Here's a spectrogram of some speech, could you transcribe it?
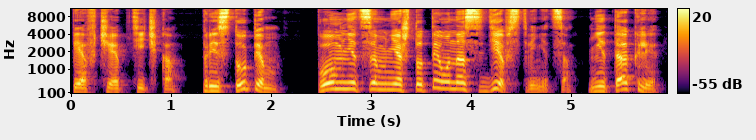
певчая птичка, приступим? Помнится мне, что ты у нас девственница, не так ли?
